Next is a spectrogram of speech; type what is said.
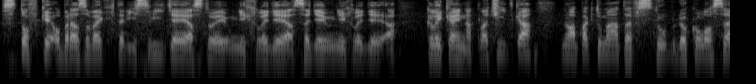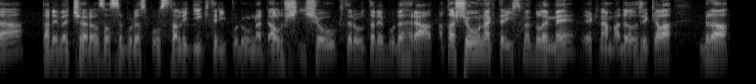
stovky obrazovek, který svítí a stojí u nich lidi a sedějí u nich lidi a klikají na tlačítka. No a pak tu máte vstup do Kolosea. Tady večer zase bude spousta lidí, kteří půjdou na další show, kterou tady bude hrát. A ta show, na který jsme byli my, jak nám Adel říkala, byla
